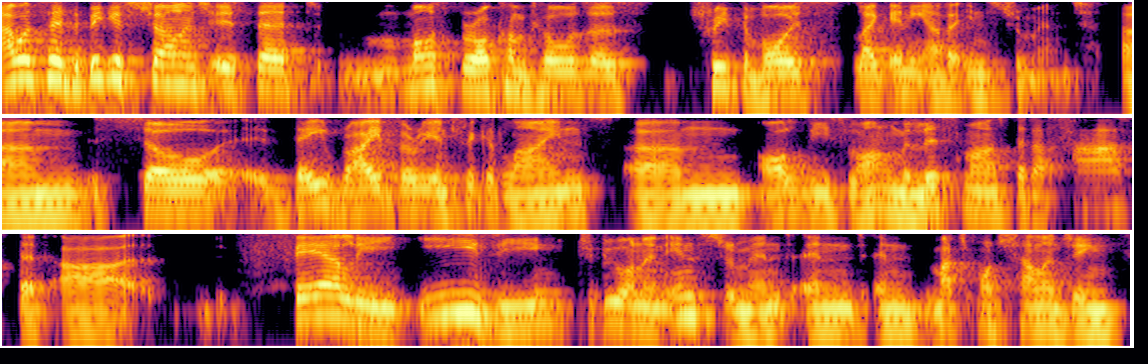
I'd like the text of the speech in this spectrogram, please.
I would say the biggest challenge is that most Baroque composers treat the voice like any other instrument. Um, so they write very intricate lines, um, all these long melismas that are fast, that are fairly easy to do on an instrument and, and much more challenging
